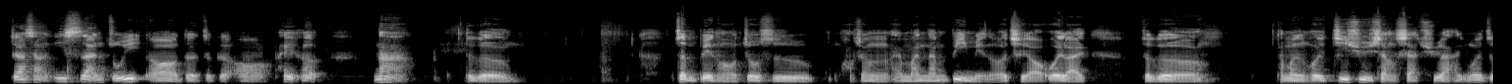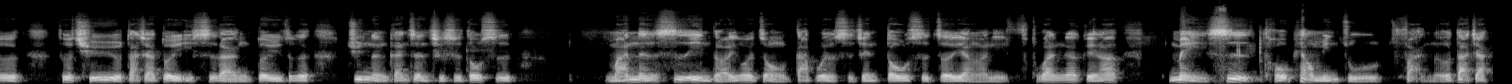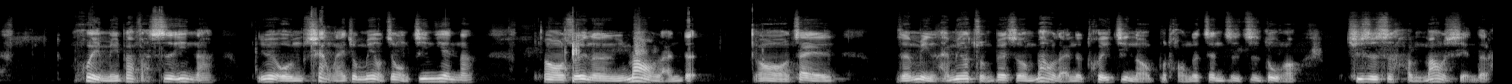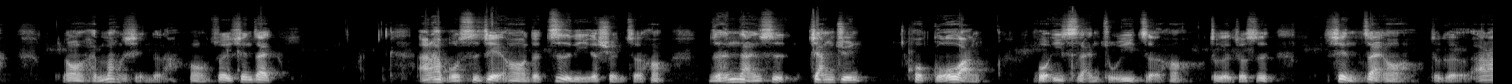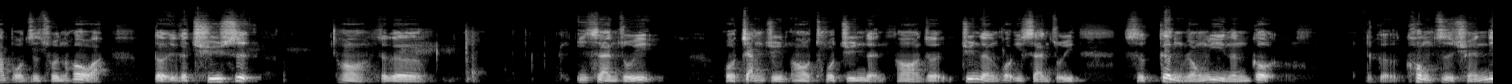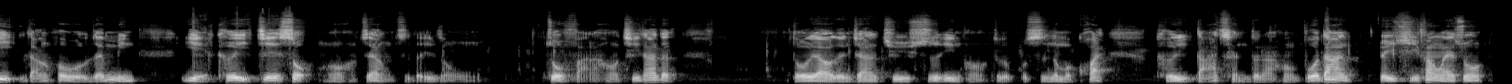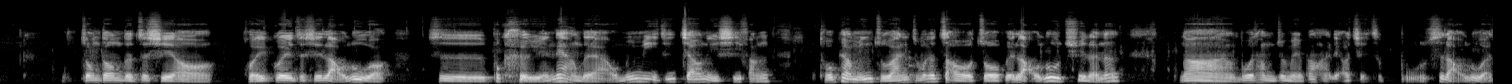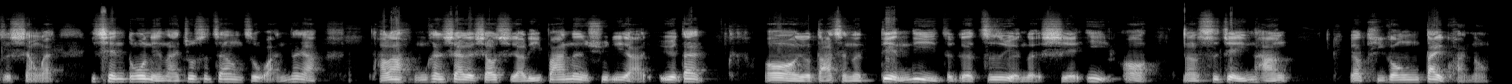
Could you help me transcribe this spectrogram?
加上伊斯兰主义哦的这个哦配合，那这个政变哦，就是好像还蛮难避免的，而且哦，未来这个他们会继续向下去啊，因为这个这个区域大家对伊斯兰对于这个军人干政，其实都是。蛮能适应的，因为这种大部分时间都是这样啊。你突然要给他美式投票民主，反而大家会没办法适应呢，因为我们向来就没有这种经验呢。哦，所以呢，你贸然的哦，在人民还没有准备的时候，贸然的推进哦不同的政治制度哦，其实是很冒险的啦，哦，很冒险的啦，哦，所以现在阿拉伯世界哈的治理的选择哈，仍然是将军或国王或伊斯兰主义者哈，这个就是现在哦，这个阿拉伯之春后啊的一个趋势，哦，这个伊斯兰主义。或将军哦，或军人哦，就军人或伊斯兰主义是更容易能够这个控制权力，然后人民也可以接受哦，这样子的一种做法然后其他的都要人家去适应哦，这个不是那么快可以达成的然后不过当然，对于西方来说，中东的这些哦，回归这些老路哦。是不可原谅的呀！我明明已经教你西方投票民主啊，你怎么又找走回老路去了呢？那不过他们就没办法了解，这不是老路啊，这向来一千多年来就是这样子玩的呀。好了，我们看下一个消息啊，黎巴嫩、叙利亚、约旦哦，有达成了电力这个资源的协议哦。那世界银行要提供贷款哦，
